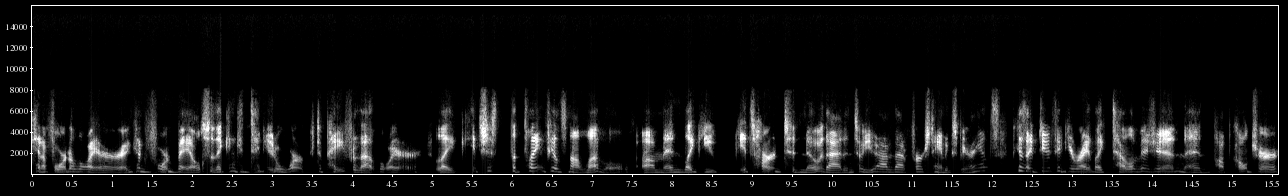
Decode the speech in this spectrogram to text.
can afford a lawyer and can afford bail so they can continue to work to pay for that lawyer. Like it's just the playing field's not level. Um and like you it's hard to know that until you have that firsthand experience because I do think you're right like television and pop culture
